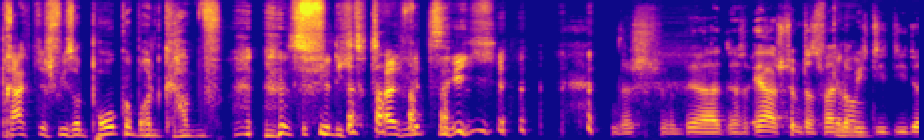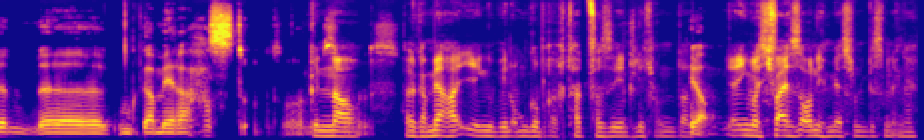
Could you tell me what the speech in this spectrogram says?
praktisch wie so ein Pokémon-Kampf. Das finde ich total witzig. Das stimmt, ja, das, ja, stimmt, das war, Genau. glaube ich, die, die dann äh, Gamera hasst und so. Und Genau. Das, Weil Gamera irgendwen umgebracht hat, versehentlich. Und dann, Ja. ja. irgendwas, ich weiß es auch nicht mehr, ist schon ein bisschen länger.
